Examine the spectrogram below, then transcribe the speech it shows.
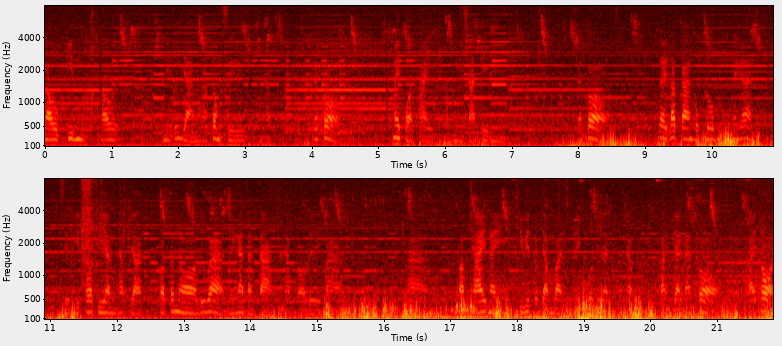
เรากินเรา อันนี้ทุกอย่างนะครับต้องซื้อนะครับแล้วก็ไม่ปลอดภัยมีสารเคมีแล้วก็ได้รับการอบรมในด้านเศรษฐกิจพอเพียงครับ จากกศนหรือว่าหน่วยงานต่างๆนะครับก็เลยมาอ่าปรับใช้ในชีวิตประจำวันในครัวเรือนนะครับหลังจากนั้นก็ถ่ายทอด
